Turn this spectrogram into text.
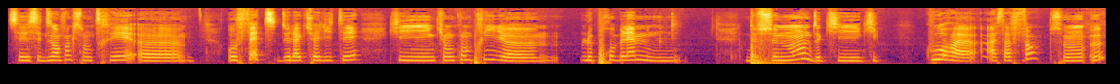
C'est des enfants qui sont très euh, au fait de l'actualité, qui, ont compris euh, le problème de ce monde qui, court à, sa fin, selon eux.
